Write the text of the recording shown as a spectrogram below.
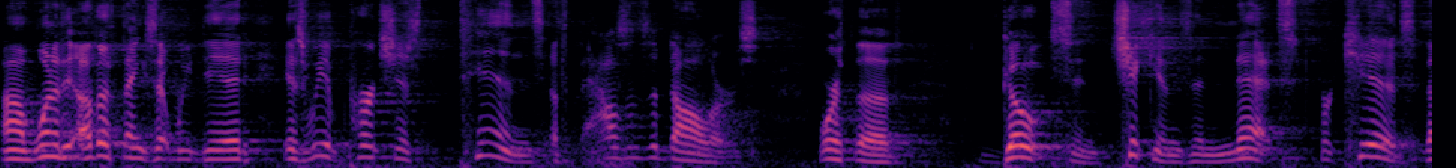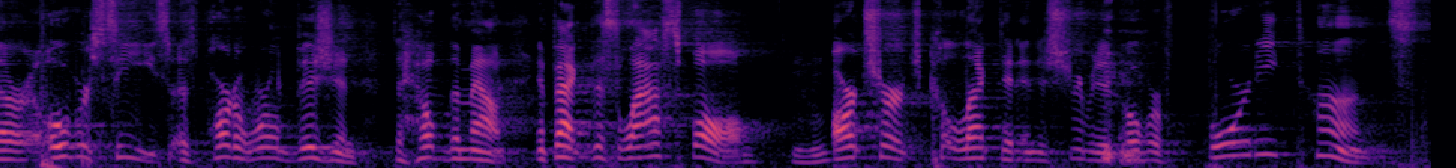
Um, one of the other things that we did is we have purchased tens of thousands of dollars worth of goats and chickens and nets for kids that are overseas as part of World Vision to help them out. In fact, this last fall, our church collected and distributed over 40 tons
